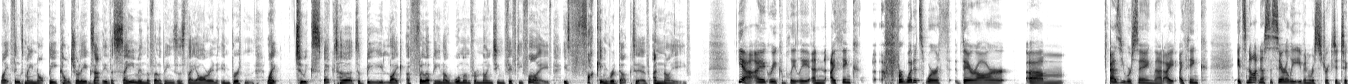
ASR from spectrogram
like things may not be culturally exactly the same in the Philippines as they are in in Britain, like to expect her to be like a Filipino woman from 1955 is fucking reductive and naive. Yeah, I agree completely. And I think for what it's worth, there are um as you were saying that, I I think it's not necessarily even restricted to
